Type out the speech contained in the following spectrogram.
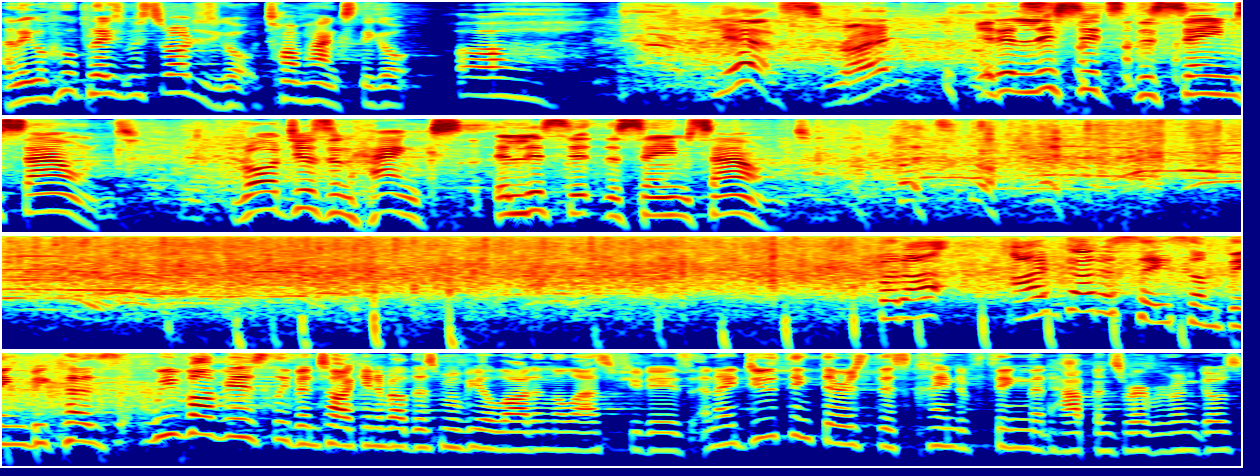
And they go, who plays Mr. Rogers? You go, Tom Hanks. And they go, oh. yes, right? It elicits the same sound. Rogers and Hanks elicit the same sound. Say something because we've obviously been talking about this movie a lot in the last few days, and I do think there's this kind of thing that happens where everyone goes,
